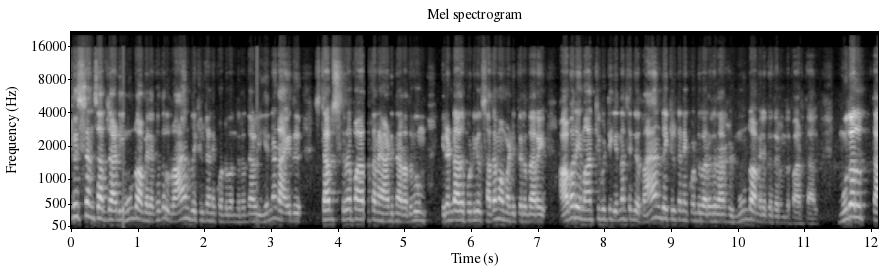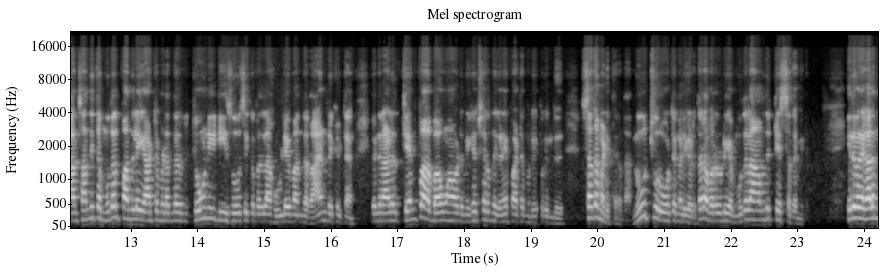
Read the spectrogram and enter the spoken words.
கிறிஸ்டன் சப்ஸ் ஆடி மூன்றாம் இலக்கத்தில் ராயன் ரிகில்டனை கொண்டு வந்திருந்தால் என்னடா இது? ஸ்டப்ஸ் சிறப்பாக ஆடினார் அதுவும் இரண்டாவது போட்டியில் சதமம் அடித்திருந்தாரே அவரை மாற்றிவிட்டு என்னத்துக்கு ராயன் ரிகில்டனை கொண்டு வருகிறார்கள் மூன்றாம் இலக்கத்திலிருந்து பார்த்தால். முதல் தான் சந்தித்த முதல் பந்திலே ஆட்டமிழந்த டோனி டி சோசிக்கு பதிலாக உள்ளே வந்த ராயன் ரிகில்டன் இதனால் டெம்பா பவுமாவோட மிகச்சிறந்த இணைப்பாட்ட முறை புரிந்து சதம் அடித்திருந்தார். நூற்று ஓட்டங்களை எடுத்தார். அவருடைய முதலாவது டெஸ்ட் சதம் இது. இதுவரை காலம்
